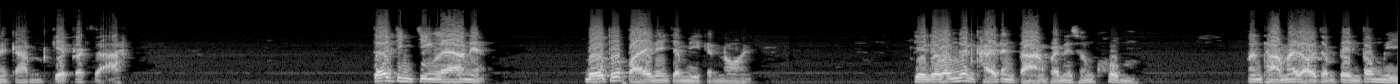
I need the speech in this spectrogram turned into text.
ในการเก็บรักษาแต่จริง ๆ แล้วเนี่ย โดยทั่วไปเนี่ยจะมีกันน้อยเพียงแต่ว่าเงื่อนไขต่าง ๆ ภายในสังคม มันทำให้เราจำเป็นต้องมี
